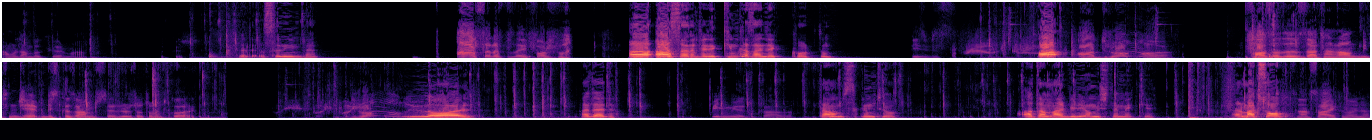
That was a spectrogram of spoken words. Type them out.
Ben buradan bakıyorum abi. Bakıyorsun. Şöyle ısınayım ben. Al sana play for fun. Aa, aa sana Ferit. Kim kazanacak? Korktum. Biz biz. Aa Aa drone mu? Fazlalığı zaten round bitince biz kazanmış sayılırız otomatik olarak. Drone mu oluyor? lol. Hadi hadi. Bilmiyorduk abi. Tamam sıkıntı yok. Adamlar biliyormuş demek ki. Irmak sol. Sen sağ yakın oyna.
